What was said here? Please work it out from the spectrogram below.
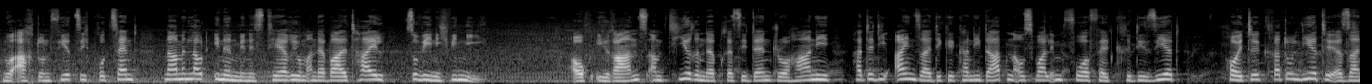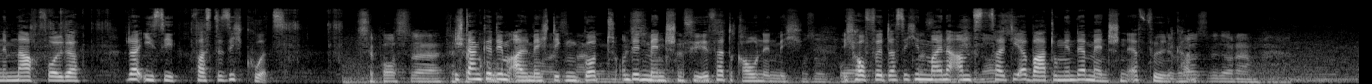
Nur 48 Prozent nahmen laut Innenministerium an der Wahl teil, so wenig wie nie. Auch Irans amtierender Präsident Rouhani hatte die einseitige Kandidatenauswahl im Vorfeld kritisiert. Heute gratulierte er seinem Nachfolger. Raisi fasste sich kurz. Ich danke dem allmächtigen Gott und den Menschen für ihr Vertrauen in mich. Ich hoffe, dass ich in meiner Amtszeit die Erwartungen der Menschen erfüllen kann.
